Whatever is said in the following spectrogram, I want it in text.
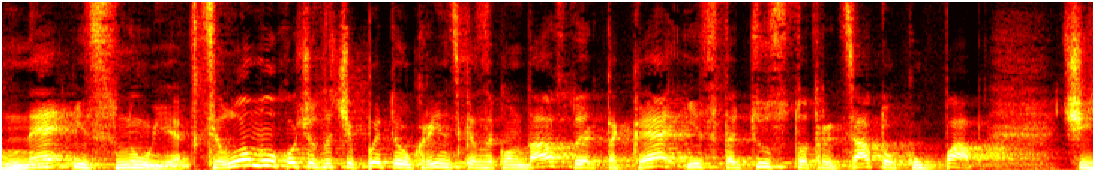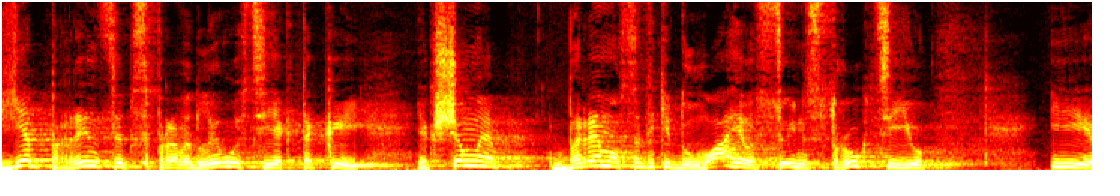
не існує. В цілому хочу зачепити українське законодавство як таке і статтю 130 КУПАП. Чи є принцип справедливості як такий? Якщо ми беремо все-таки до уваги ось цю інструкцію і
